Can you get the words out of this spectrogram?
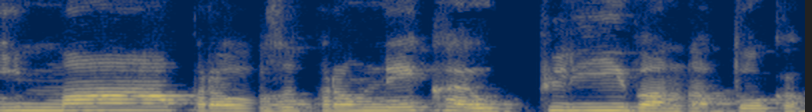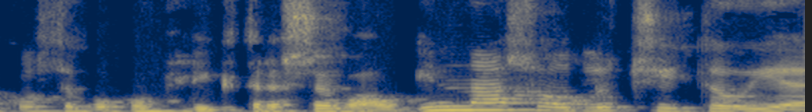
ima pravzaprav nekaj vpliva na to, kako se bo konflikt reševal. In naša odločitev je,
